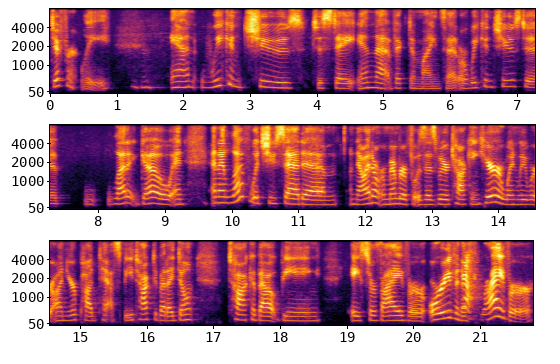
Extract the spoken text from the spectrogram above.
differently. Mm-hmm. And we can choose to stay in that victim mindset or we can choose to let it go and and i love what you said um now i don't remember if it was as we were talking here or when we were on your podcast but you talked about i don't talk about being a survivor or even yeah. a thriver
